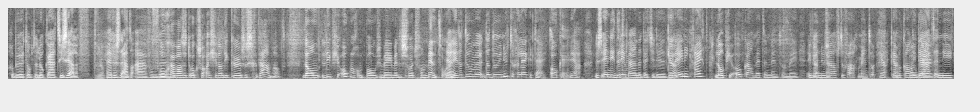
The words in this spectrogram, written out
gebeurt op de locatie zelf. Ja. Dus een aantal avonden. Vroeger was het ook zo, als je dan die cursus gedaan had, dan liep je ook nog een poos mee met een soort van mentor. Ja, nee, dat, doen we, dat doe je nu tegelijkertijd. Oké. Ja, dus in die drie maanden dat je de Ja? training krijgt, loop je ook al met een mentor mee. Ik ben Ja, nu ja. zelf toevallig mentor. Ja, Ik heb ja. een kandidaat en die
